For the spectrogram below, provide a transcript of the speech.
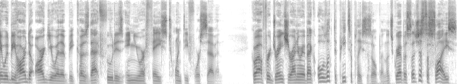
it would be hard to argue with it because that food is in your face 24 7. Go out for drinks, you're on your way back. Oh, look, the pizza place is open. Let's grab us. Let's just a slice.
